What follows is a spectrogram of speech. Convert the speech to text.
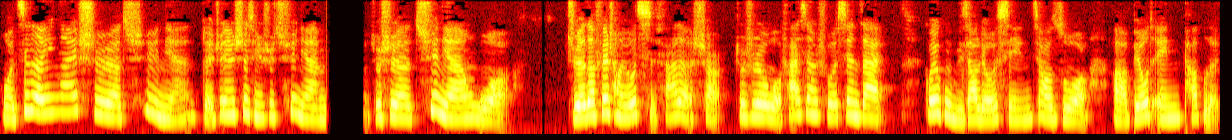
我记得应该是去年，对这件事情是去年。就是去年我觉得非常有启发的事儿，就是我发现说现在硅谷比较流行叫做呃 build in public，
